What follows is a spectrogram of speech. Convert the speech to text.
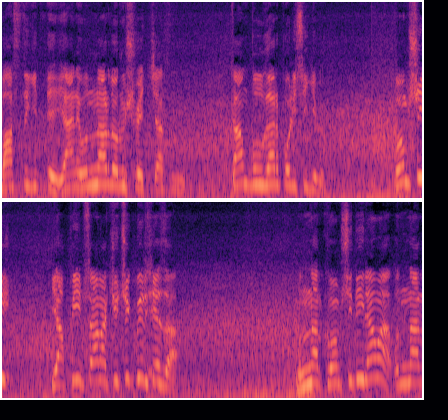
bastı gitti. Yani bunlar da rüşvetçi aslında. Tam Bulgar polisi gibi. Komşu yapayım sana küçük bir ceza. Bunlar komşu değil ama bunlar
